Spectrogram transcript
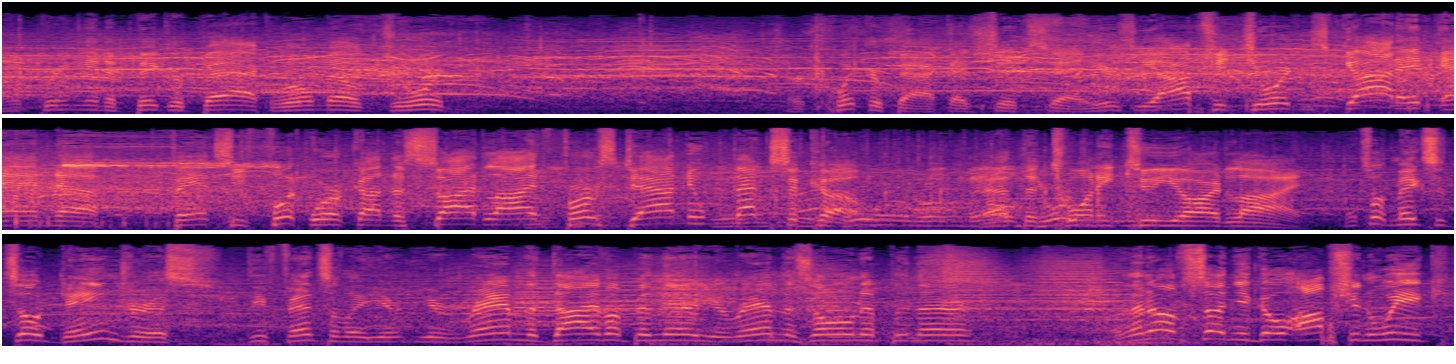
They bring in a bigger back, Romel Jordan. Or quicker back, I should say. Here's the option. Jordan's got it, and uh, fancy footwork on the sideline. First down, New Mexico at the 22-yard line. That's what makes it so dangerous defensively. You, you ram the dive up in there, you ram the zone up in there, and then all of a sudden you go option weak.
